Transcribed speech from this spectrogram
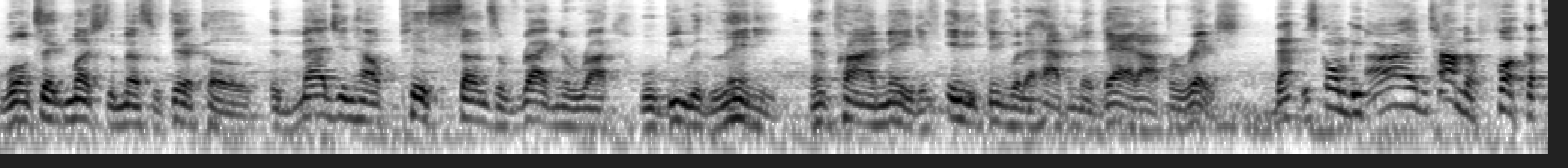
Won't take much to mess with their code. Imagine how pissed Sons of Ragnarok will be with Lenny and Primate if anything would have happened to that operation. That it's gonna be All right. time to fuck up.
